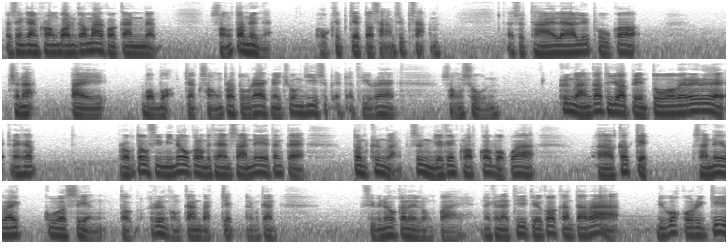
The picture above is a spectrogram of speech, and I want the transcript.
เปอร์เซ็นต์การครองบอลก็มากกว่ากันแบบ 2 ต่อ1อะ 67 ต่อ 33 แต่สุดท้ายแล้วลิเวอร์พูลก็ชนะไปเบาๆจาก 2 ประตูแรกในช่วง 21 นาทีแรก 2-0 ครึ่งหลังก็ทยอยเปลี่ยนตัวไปเรื่อยๆ นะครับโรเบโตฟิมิโน่ก็ลงไปแทนซานเน่ตั้งแต่ต้นครึ่งหลัง ซึ่งเยอร์เกนครอปก็บอกว่าก็เก็บซานเน่ไว้กลัวเสี่ยงต่อเรื่องของการบาดเจ็บเหมือนกันฟิมิโน่ก็เลยลงไป ในขณะที่เตียโก้กันตาร่าดิวอกโอริกิ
